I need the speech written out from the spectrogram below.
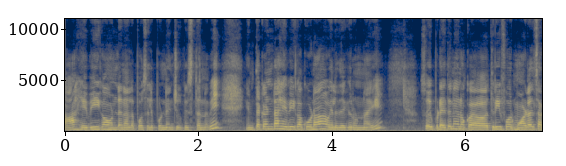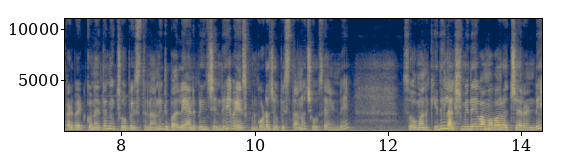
బాగా హెవీగా ఉండే నల్లపూసలు ఇప్పుడు నేను చూపిస్తున్నవి. ఇంతకంటే హెవీగా కూడా వీళ్ళ దగ్గర ఉన్నాయి. సో ఇప్పుడైతే నేను ఒక త్రీ ఫోర్ మోడల్స్ అక్కడ పెట్టుకుని అయితే మీకు చూపిస్తున్నాను. ఇది భలే అనిపించింది. వేసుకుని కూడా చూపిస్తాను. చూసేయండి. సో మనకి ఇది లక్ష్మీదేవి అమ్మవారు వచ్చారండి.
